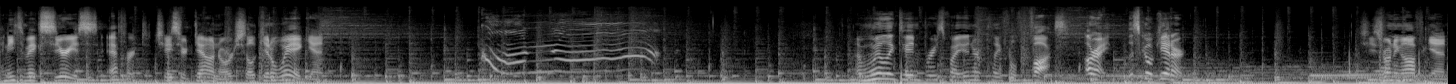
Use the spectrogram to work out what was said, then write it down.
I need to make serious effort to chase her down or she'll get away again. I'm willing to embrace my inner playful fox. Alright, let's go get her! Running off again.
